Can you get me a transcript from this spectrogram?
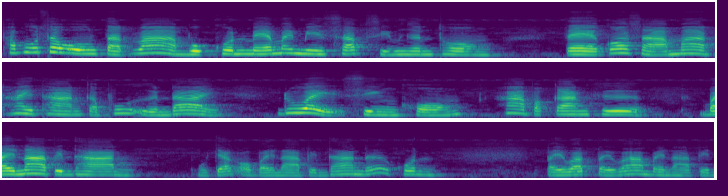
พระพุทธองค์ตรัสว่าบุคคลแม้ไม่มีทรัพย์สินเงินทอง แต่ก็สามารถให้ทานกับผู้อื่นได้ ด้วยสิ่งของ ห้าประการคือ ใบหน้าเป็นทานหูจักเอาใบหน้าเป็นทานเด้อคน ไปวัดไปว่าใบหน้าเป็น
